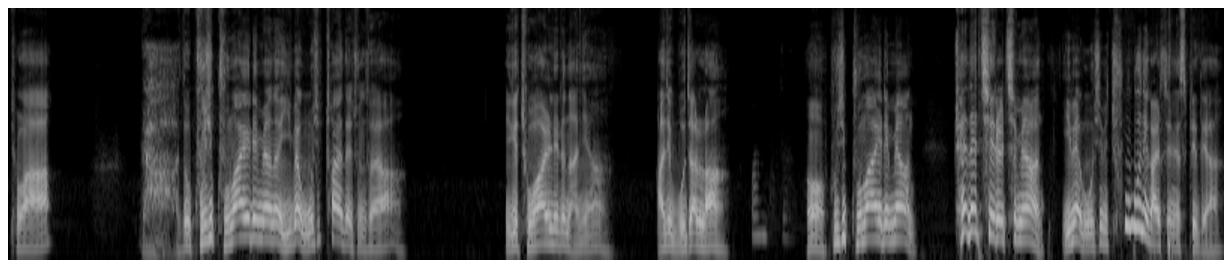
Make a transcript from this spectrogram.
좋아. 야, 너 99마일이면은 250 쳐야 돼, 준서야. 이게 좋아할 일은 아니야. 아직 모자라. 어, 99마일이면 최대치를 치면 250이 충분히 갈 수 있는 스피드야.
